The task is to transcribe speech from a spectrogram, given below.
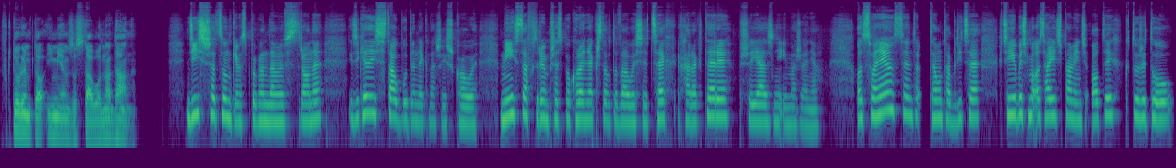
w którym to imię zostało nadane. Dziś z szacunkiem spoglądamy w stronę, gdzie kiedyś stał budynek naszej szkoły. Miejsca, w którym przez pokolenia kształtowały się cech, charaktery, przyjaźnie i marzenia. Odsłaniając tę, tę tablicę, chcielibyśmy ocalić pamięć o tych, którzy tu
